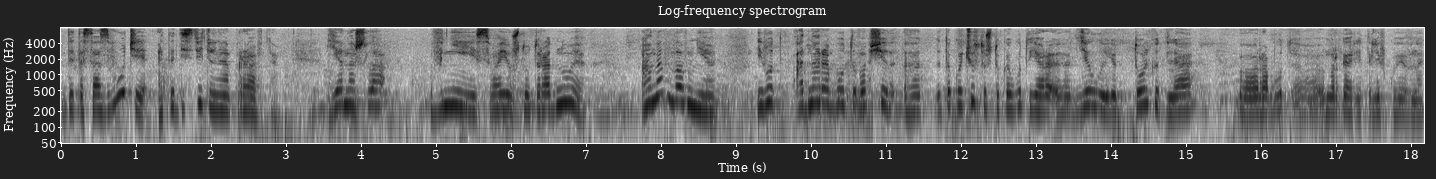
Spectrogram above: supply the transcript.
вот это созвучие, это действительно правда. Я нашла в ней свое что-то родное, а она во мне. И вот одна работа вообще э, такое чувство, что как будто я э, делаю ее только для работ э, Маргариты Левкоевны.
